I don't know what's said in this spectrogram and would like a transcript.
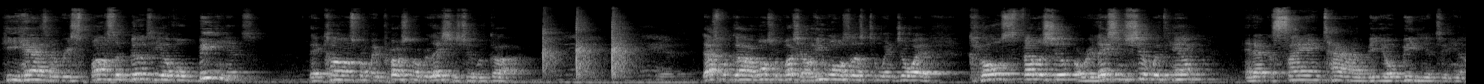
he has a responsibility of obedience that comes from a personal relationship with God. That's what God wants from us, y'all. He wants us to enjoy close fellowship or relationship with Him and at the same time be obedient to him.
